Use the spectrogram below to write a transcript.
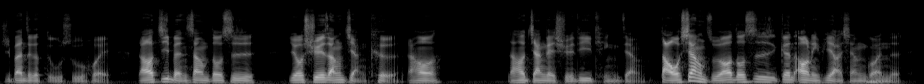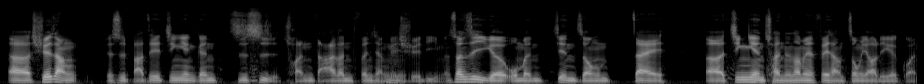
举办这个读书会，然后基本上都是由学长讲课，然后然后讲给学弟听，这样导向主要都是跟奥林匹亚相关的。呃，学长就是把这些经验跟知识传达跟分享给学弟们，算是一个我们建中在。呃，经验传承上面非常重要的一个管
